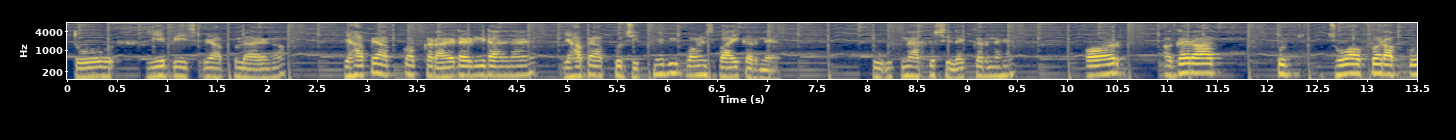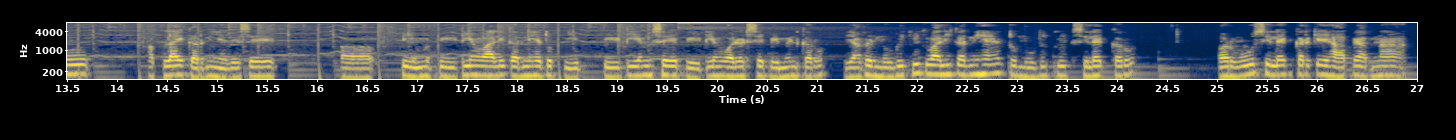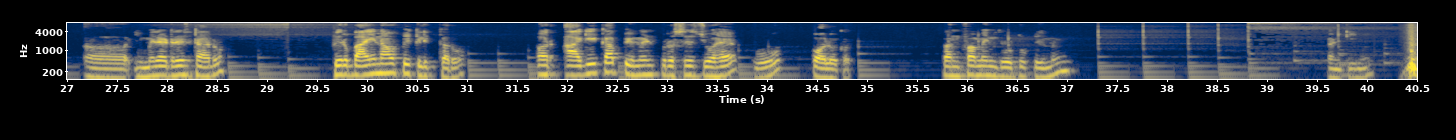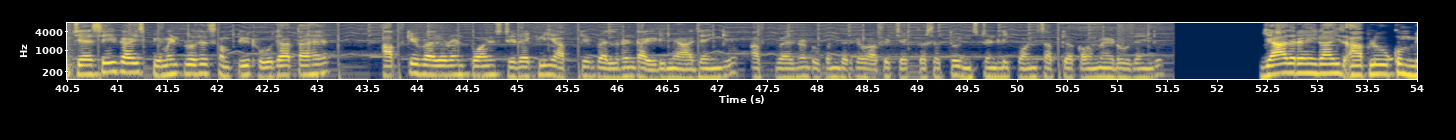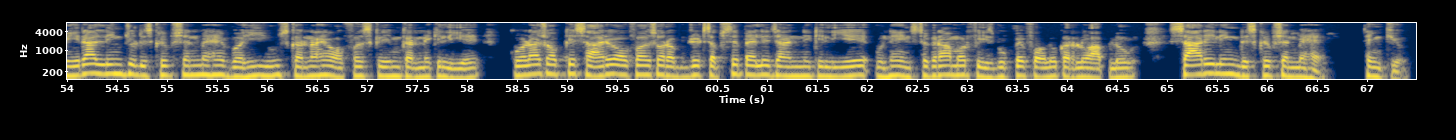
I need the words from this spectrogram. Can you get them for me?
तो ये पेज पे आपको लाएगा। यहाँ पे आपको, आपका राइट आईडी डालना है। यहाँ पे आपको जितने भी पॉइंट्स बाय करने हैं तो उतने आपको सिलेक्ट करने हैं। और अगर आप कुछ, जो ऑफ़र आपको अप्लाई करनी है, जैसे पेटीएम वाली करनी है तो पेटीएम से, पेटीएम वॉलेट से पेमेंट करो या फिर मूवी क्विक वाली करनी है तो मूवी क्विक सिलेक्ट करो और वो सिलेक्ट करके यहाँ पे अपना ईमेल एड्रेस डालो। फिर बाय नाउ पे क्लिक करो और आगे का पेमेंट प्रोसेस जो है वो फॉलो करो। Confirm and go to payment. Continue. जैसे ही का पेमेंट प्रोसेस कंप्लीट हो जाता है आपके वैलोरेंट पॉइंट्स डायरेक्टली आपके वैलोरेंट आईडी में आ जाएँगे। आप वैलोरेंट ओपन करके वहाँ पे चेक कर सकते हो। इंस्टेंटली पॉइंट्स आपके अकाउंट में ऐड हो जाएँगे। याद रहेगा इस आप लोगों को मेरा लिंक जो डिस्क्रिप्शन में है, वही यूज़ करना है ऑफर्स क्लेम करने के लिए। कोडा शॉप के सारे ऑफर्स और अपडेट सबसे पहले जानने के लिए उन्हें इंस्टाग्राम और फेसबुक पे फॉलो कर लो आप लोग। सारे लिंक डिस्क्रिप्शन में है। Thank you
